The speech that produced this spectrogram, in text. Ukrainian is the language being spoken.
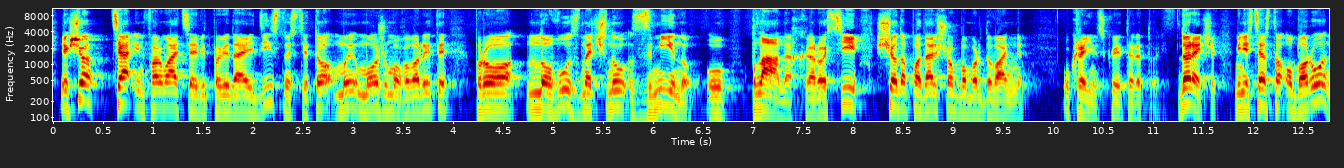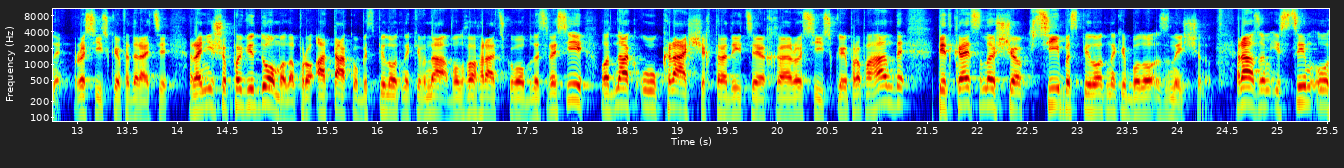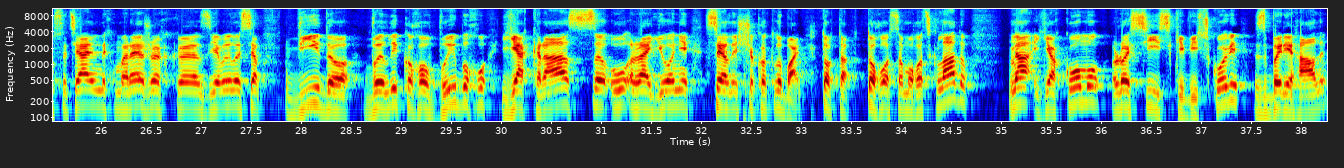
Якщо ця інформація відповідає дійсності, то ми можемо говорити про нову значну зміну у планах Росії щодо подальшого бомбардування. Української території до речі, Міністерство оборони Російської Федерації раніше повідомило про атаку безпілотників на Волгоградську область Росії. Однак, у кращих традиціях російської пропаганди підкреслило, що всі безпілотники було знищено. Разом із цим у соціальних мережах е, з'явилося відео великого вибуху, якраз у районі селища Котлубань, тобто того самого складу, на якому російські військові зберігали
